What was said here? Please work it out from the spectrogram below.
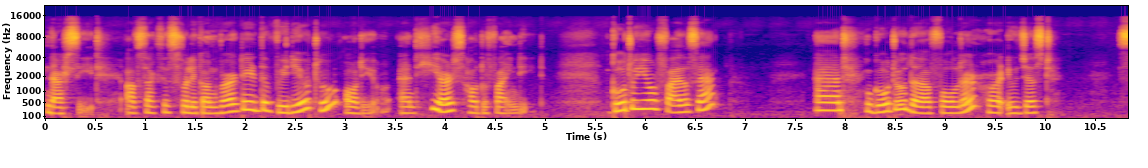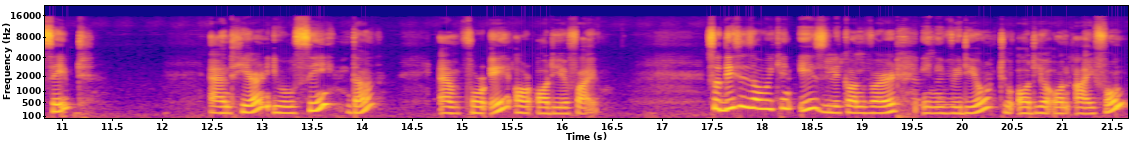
that's it. I've successfully converted the video to audio. And here's how to find it. Go to your files app and go to the folder where you just saved. And here you will see the M4A or audio file. So this is how we can easily convert any video to audio on iPhone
